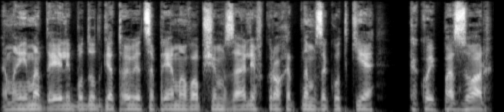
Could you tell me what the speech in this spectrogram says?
а мои модели будут готовиться прямо в общем зале в крохотном закутке. Какой позор!»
